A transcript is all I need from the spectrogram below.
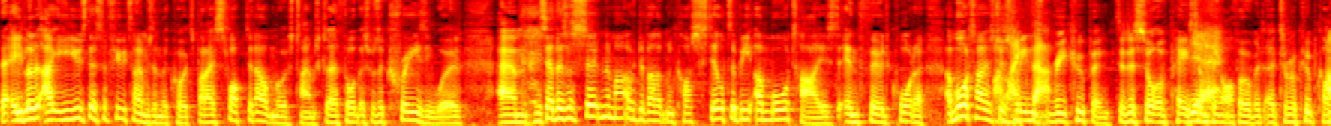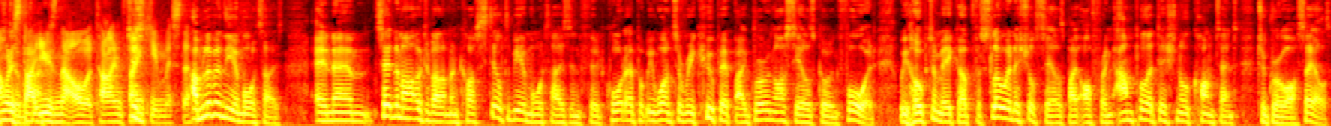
That he, lo- I, he used this a few times in the quotes, but I swapped it out most times because I thought this was a crazy word. Um, he said there's a certain amount of development costs still to be amortized in third quarter. Amortized just like means that. recouping to just sort of pay Yeah. something off over uh, to recoup costs. I'm going to start time. using that all the time. Thank Just- you, Mister. I'm living the amortized. And um, certain amount of development costs still to be amortized in third quarter, but we want to recoup it by growing our sales going forward. We hope to make up for slow initial sales by offering ample additional content to grow our sales.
